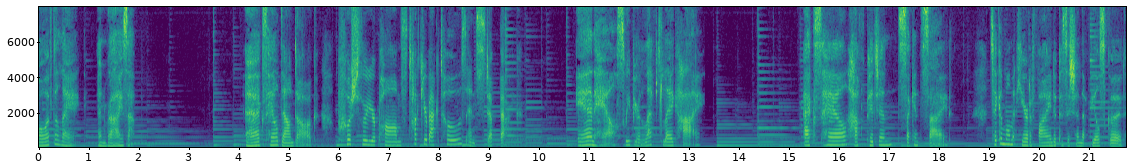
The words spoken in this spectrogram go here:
Go of the leg and rise up. Exhale, down dog. Push through your palms, tuck your back toes, and step back. Inhale, sweep your left leg high. Exhale, half pigeon, second side. Take a moment here to find a position that feels good.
